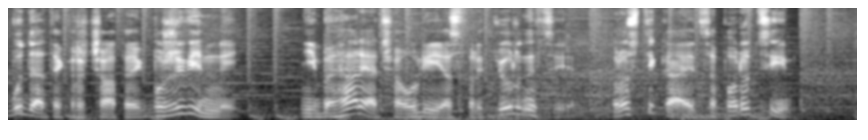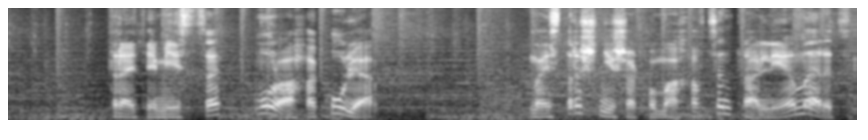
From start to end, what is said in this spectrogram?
будете кричати як божевільний, ніби гаряча олія з фритюрниці розтікається по руці. Третє місце мураха куля. Найстрашніша комаха в Центральній Америці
